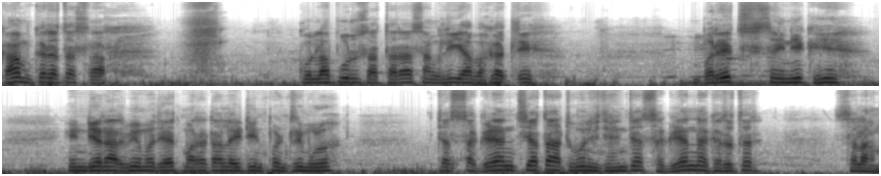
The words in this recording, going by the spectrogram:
काम करत असणार? कोल्हापूर सातारा सांगली या भागातले बरेच सैनिक हे इंडियन आर्मीमध्ये आहेत मराठा लाइट इन्फंट्रीमुळं त्या सगळ्यांची आता आठवण येते आणि त्या सगळ्यांना खरं तर सलाम.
